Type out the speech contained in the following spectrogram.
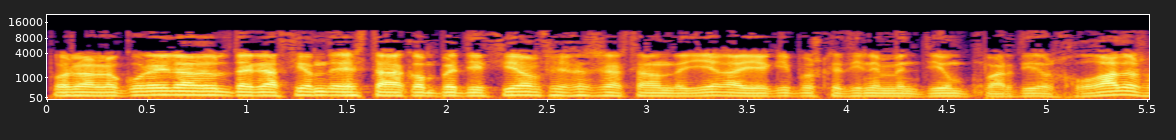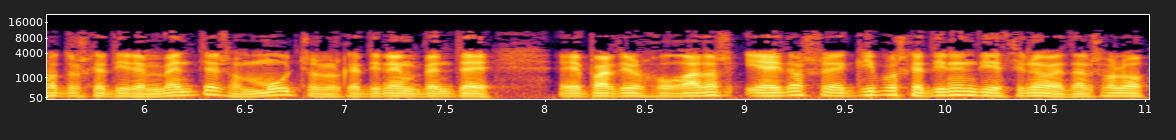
Pues la locura y la adulteración de esta competición, fíjese hasta dónde llega. Hay equipos que tienen 21 partidos jugados, otros que tienen 20, son muchos los que tienen 20 eh, partidos jugados, y hay dos equipos que tienen 19, tan solo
